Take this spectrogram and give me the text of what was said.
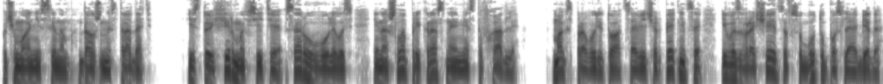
Почему они с сыном должны страдать? Из той фирмы в Сити Сара уволилась и нашла прекрасное место в Хадле. Макс проводит у отца вечер пятницы и возвращается в субботу после обеда.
